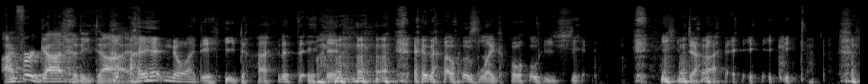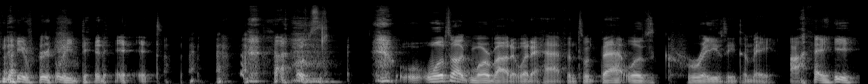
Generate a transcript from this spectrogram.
I forgot that he died. I had no idea he died at the end. and I was like, holy shit. He died. they really did it. Was, we'll talk more about it when it happens, but that was crazy to me. I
